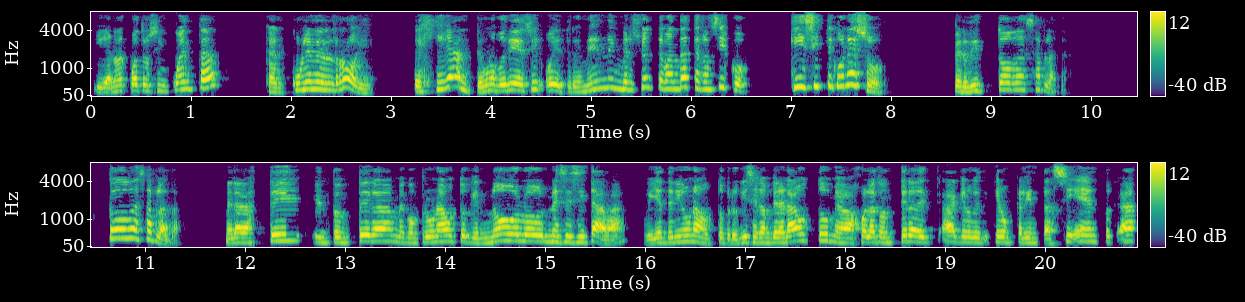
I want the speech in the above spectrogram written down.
y ganar 450, calculen el ROI. Es gigante. Uno podría decir, oye, tremenda inversión te mandaste, Francisco. ¿Qué hiciste con eso? Perdí toda esa plata. Toda esa plata. Me la gasté en tontera, me compré un auto que no lo necesitaba, porque ya tenía un auto, pero quise cambiar el auto, me bajó la tontera de, ah, quiero que quiero un calientaciento, ah,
